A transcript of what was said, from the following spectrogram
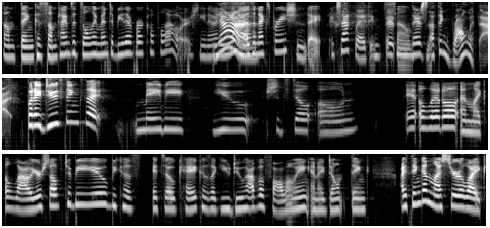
something cuz sometimes it's only meant to be there for a couple hours, you know Yeah, I mean? It has an expiration date. Exactly. I think there, So- there's nothing wrong with that. But I do think that maybe you should still own it a little and like allow yourself to be you because it's okay because like you do have a following, and I don't think, I think unless you're like,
